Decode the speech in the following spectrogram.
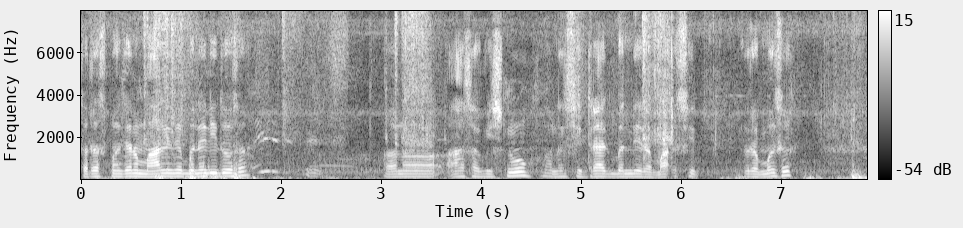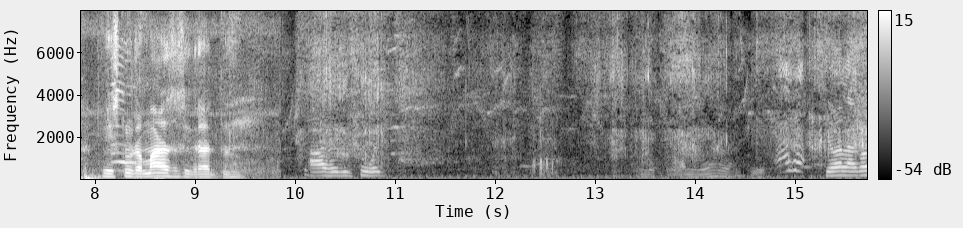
સરસ મજાનો માલ એને બનાવી દીધો છે. અને આ છે વિષ્ણુ અને સિદ્ધરાજ બંને રમા રમે છે. વિષ્ણુ રમાડે છે સિદ્ધરાજને. આ છે વિષ્ણુ હોય. કેવા લાગો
